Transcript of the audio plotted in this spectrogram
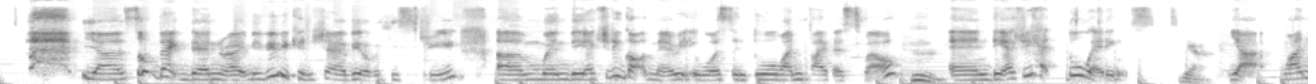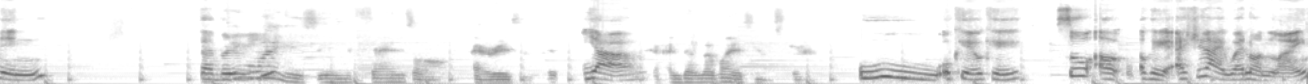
yeah, so back then, right, maybe we can share a bit of history. Um, when they actually got married, it was in 2015 as well. Hmm. And they actually had two weddings. Yeah. Yeah, one in February. one is in France or Paris? Yeah. and the other one is in Australia. Ooh, okay, okay. So, uh, okay, actually, I went online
